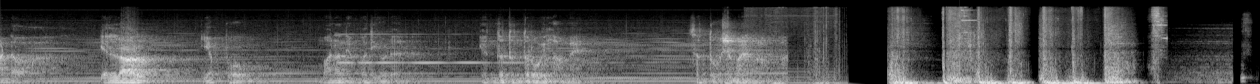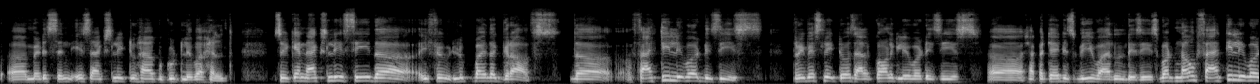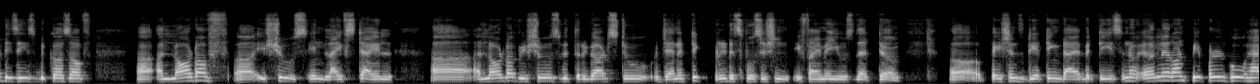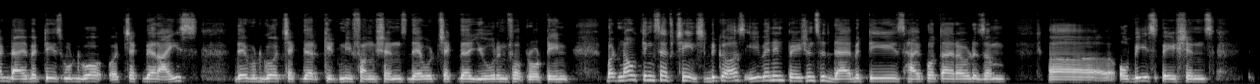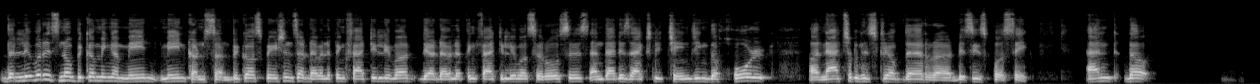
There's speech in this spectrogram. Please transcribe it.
ஆண்டவா எல்லாரும் எப்போ மன நிம்மதியோட எந்த தொந்தரவும் இல்லாம சந்தோஷமா இருக்கலாம் uh, medicine is actually to have good liver health. So you can actually see the, if you look by the graphs, the fatty liver disease. Previously, it was alcoholic liver disease, uh, hepatitis B viral disease, but now fatty liver disease because of uh, a lot of uh, issues in lifestyle, uh, a lot of issues with regards to genetic predisposition, if I may use that term. Uh, patients getting diabetes. You know, earlier on, people who had diabetes would go uh, check their eyes, they would go check their kidney functions, they would check their urine for protein. But now things have changed because even in patients with diabetes, hypothyroidism, uh, obese patients, the liver is now becoming a main main concern because patients are developing fatty liver they are developing fatty liver cirrhosis and that is actually changing the whole uh, natural history of their uh, disease per se. And the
